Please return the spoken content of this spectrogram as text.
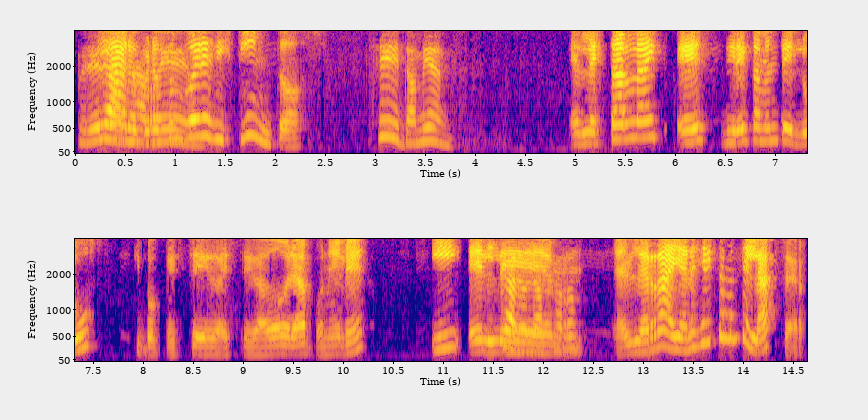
pero Claro, pero son re- poderes distintos. Sí, también. El de Starlight es directamente luz, tipo que cega, es cegadora, ponele. Y el de, Claro, el de Ryan es directamente láser.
